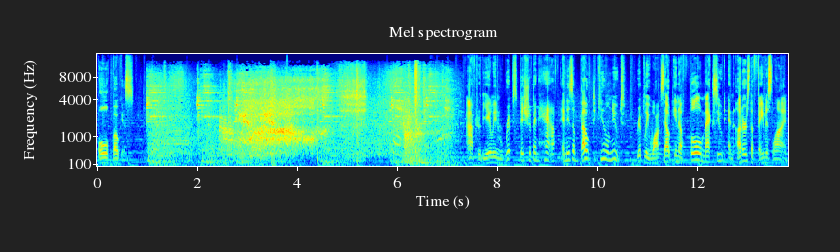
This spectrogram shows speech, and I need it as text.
full focus. After the alien rips Bishop in half and is about to kill Newt, Ripley walks out in a full mech suit and utters the famous line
